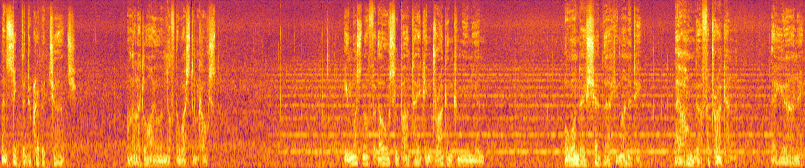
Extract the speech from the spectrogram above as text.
then seek the decrepit church on the little island off the western coast. You must know for those who partake in dragon communion will one day shed their humanity, their hunger for dragon, their yearning.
